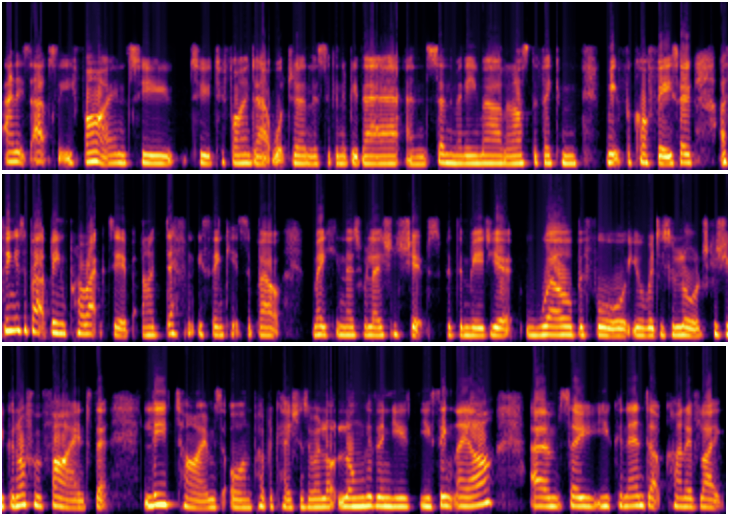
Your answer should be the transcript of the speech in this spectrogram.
and it's absolutely fine to to to find out what journalists are going to be there and send them an email and ask if they can meet for coffee. So i think it's about being proactive and i definitely think it's about making those relationships with the media well before you're ready to launch because you can often find that lead times on publications are a lot longer than you you think they are. Um, so you can end up kind of like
